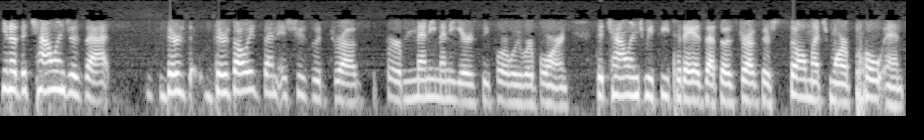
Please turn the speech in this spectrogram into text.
you know, the challenge is that there's there's always been issues with drugs for many many years before we were born. The challenge we see today is that those drugs are so much more potent,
